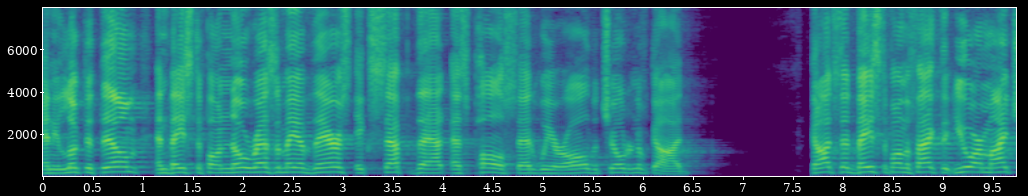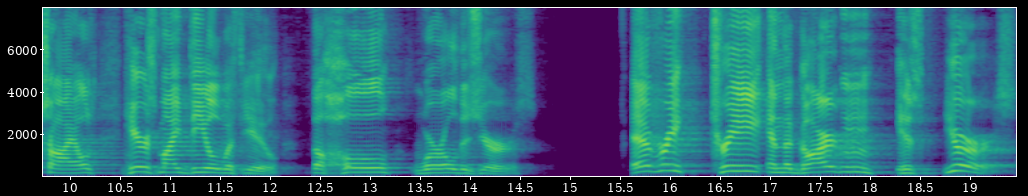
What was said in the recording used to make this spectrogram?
and he looked at them, and based upon no resume of theirs, except that, as Paul said, we are all the children of God. God said, based upon the fact that you are my child, here's my deal with you. The whole world is yours. Every tree in the garden is yours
